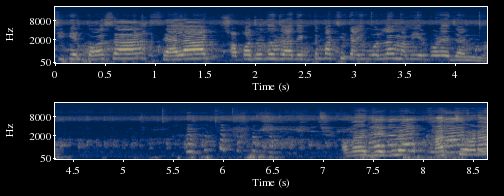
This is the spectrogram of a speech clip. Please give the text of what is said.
চিকেন কষা স্যালাড আপাতত যা দেখতে পাচ্ছি তাই বললাম, আমি এরপরে জানি না। আমাদের যেগুলো খাচ্ছে ওরা।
